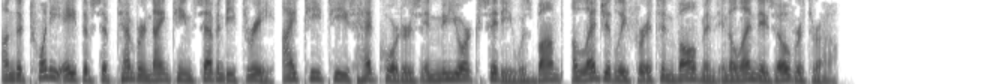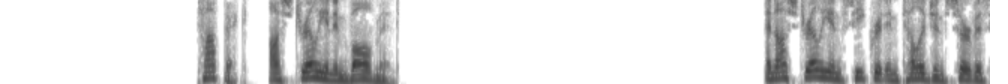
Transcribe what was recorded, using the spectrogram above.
On 28 September 1973, ITT's headquarters in New York City was bombed, allegedly for its involvement in Allende's overthrow. Australian involvement An Australian Secret Intelligence Service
